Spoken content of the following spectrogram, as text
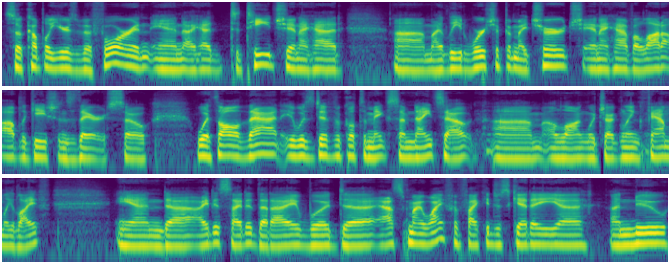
so a couple years before, and and I had to teach and I had. Um, I lead worship in my church and I have a lot of obligations there. So, with all that, it was difficult to make some nights out um, along with juggling family life and uh, I decided that I would uh, ask my wife if I could just get a uh, a new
